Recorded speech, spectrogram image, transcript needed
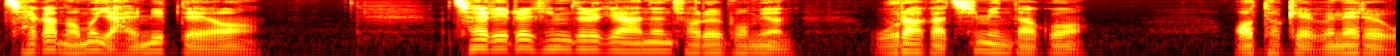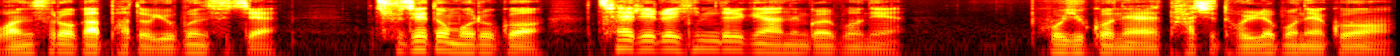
제가 너무 얄밉대요. 체리를 힘들게 하는 저를 보면 우라가 치민다고 어떻게 은혜를 원수로 갚아도 유분수제 주제도 모르고 체리를 힘들게 하는 걸 보니 보육원에 다시 돌려보내고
